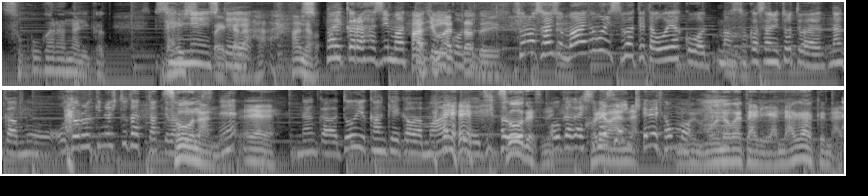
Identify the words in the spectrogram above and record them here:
そこから何か専念して大失敗から失敗から始まったということでその最初前の方に座ってた親子は、まあ、曽我さんにとってはなんかもう驚きの人だったってわけですそうなんですね。えなんかどういう関係かはもうあえてそうですねお伺いしませんけれども物語が長くなる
